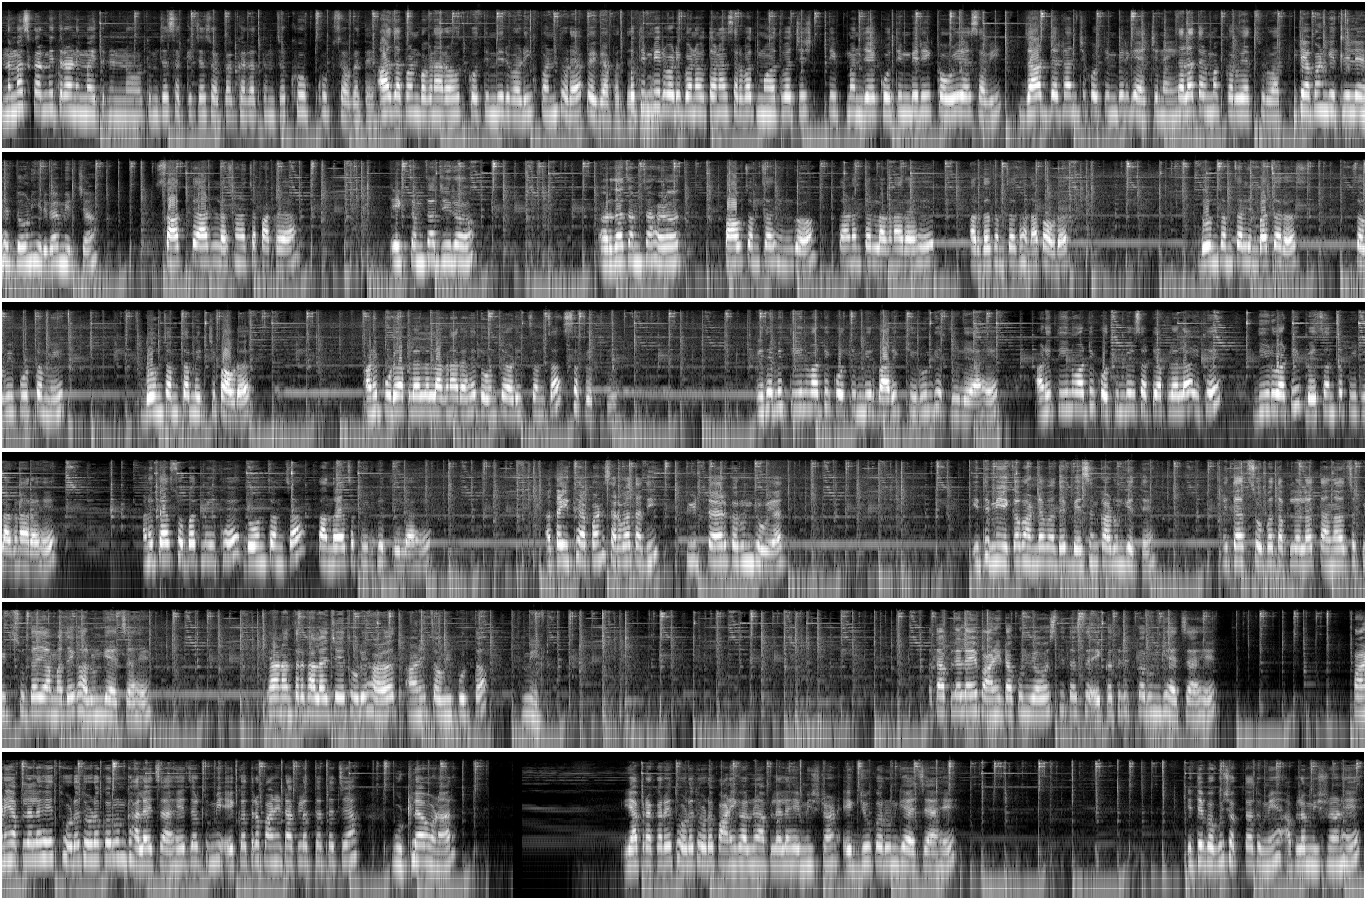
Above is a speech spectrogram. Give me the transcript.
नमस्कार मित्र आणि मैत्रिणींनो तुमच्या सखीच्या स्वयंपाकघरात तुमचं खूप खूप स्वागत आहे. आज आपण बघणार आहोत कोथिंबीर वडी पण थोड्या वेगळ्या पद्धती कोथिंबीर वडी बनवताना सर्वात महत्वाची टीप म्हणजे कोथिंबीर ही कवळी असावी. जाड दटांची कोथिंबीर घ्यायची नाही. चला तर मग करूयात सुरुवात. इथे आपण घेतलेले आहेत दोन हिरव्या मिरच्या सात ते आठ लसणाच्या पाकळ्या एक चमचा जिरं अर्धा चमचा हळद पाव चमचा हिंग त्यानंतर लागणार आहे अर्धा चमचा धना पावडर दोन चमचा लिंबाचा रस चवीपुरतं मीठ दोन चमचा मिरची पावडर आणि पुढे आपल्याला लागणार आहे दोन ते अडीच चमचा सफेद तीळ. इथे मी तीन वाटी कोथिंबीर बारीक चिरून घेतलेली आहे आणि तीन वाटी कोथिंबीरसाठी आपल्याला इथे दीड वाटी बेसनचं पीठ लागणार आहे. आणि त्याचसोबत मी इथे दोन चमचा तांदळाचं पीठ घेतलेलं आहे. आता इथे आपण सर्वात आधी पीठ तयार करून घेऊयात. इथे मी एका भांड्यामध्ये बेसन काढून घेते. आणि त्याचसोबत आपल्याला तांदळाचं पीठसुद्धा यामध्ये घालून घ्यायचं आहे. यानंतर घालायचे थोडी हळद आणि चवीपुरतं मीठ. आता आपल्याला हे पाणी टाकून व्यवस्थित असं एकत्रित करून घ्यायचं आहे. पाणी आपल्याला हे थोडं थोडं करून घालायचं आहे. जर तुम्ही एकत्र पाणी टाकलं तर त्याच्या गुठल्या होणार. या प्रकारे थोडं थोडं पाणी घालून आपल्याला हे मिश्रण एकजीव करून घ्यायचे आहे. इथे बघू शकता तुम्ही आपलं मिश्रण हे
